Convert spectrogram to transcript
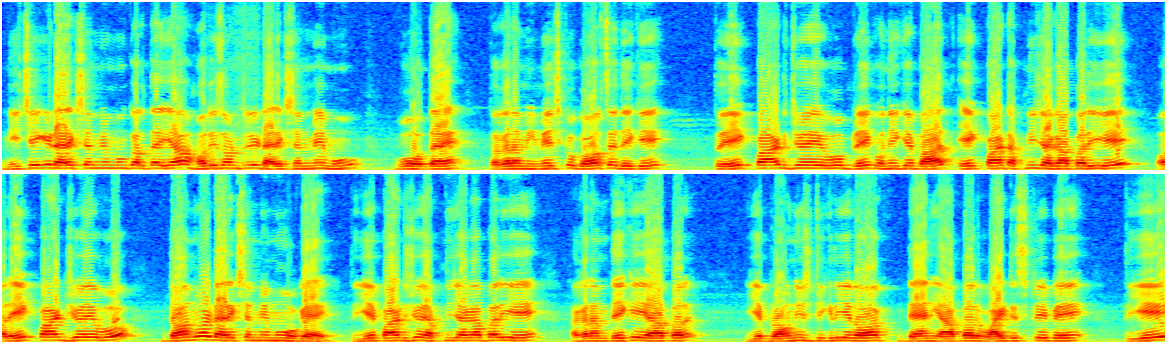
नीचे की डायरेक्शन में मूव करता है, या हॉरिजॉन्टली डायरेक्शन में मूव वो होता है। तो अगर हम इमेज को गौर से देखें तो एक पार्ट जो है वो ब्रेक होने के बाद एक पार्ट अपनी जगह पर ही है, और एक पार्ट जो है वो डाउनवर्ड डायरेक्शन में मूव हो गया है। तो ये पार्ट जो है अपनी जगह पर ही है। अगर हम देखें यहाँ पर, ये ब्राउनिश डिग्री रॉक देन यहाँ पर व्हाइट स्ट्रिप है। तो ये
